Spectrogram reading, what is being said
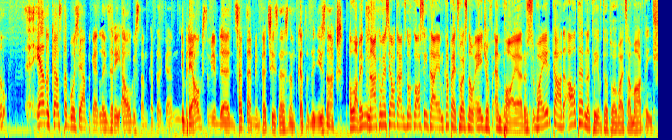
nu, Jā, nu kas tam būs jāpagaida līdz arī augustam, kad ja arī augustam, ja septembrim, precīzi nezinām, kad viņi iznāks. Labi, nākamais jautājums no klausītājiem. Kāpēc vairs nav Age of Empires? Vai ir kāda alternatīva, to, to vaicā Mārtiņš?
